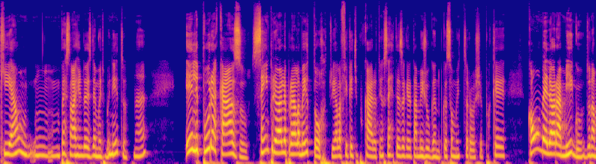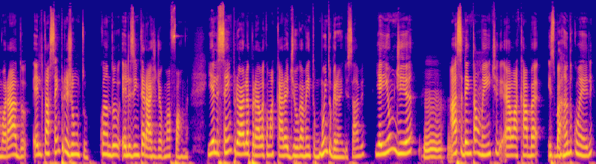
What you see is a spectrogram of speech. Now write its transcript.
que é um, um- um personagem 2D muito bonito, né? Ele, por acaso, sempre olha pra ela meio torto. E ela fica tipo, cara, eu tenho certeza que ele tá me julgando porque eu sou muito trouxa. Porque, como o melhor amigo do namorado, ele tá sempre junto quando eles interagem de alguma forma. E ele sempre olha pra ela com uma cara de julgamento muito grande, sabe? E aí um dia, Uhum. acidentalmente, ela acaba esbarrando com ele.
